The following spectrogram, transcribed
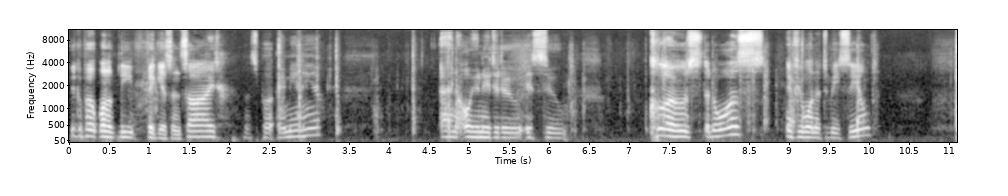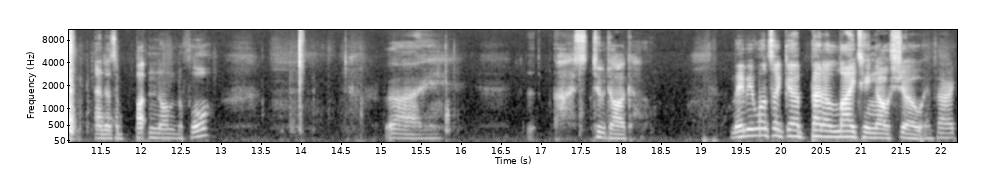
you can put one of the figures inside. Let's put Amy in here. And all you need to do is to close the doors if you want it to be sealed. And there's a button on the floor. Right. Ah, it's too dark. Maybe once I get better lighting, I'll show. In fact,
